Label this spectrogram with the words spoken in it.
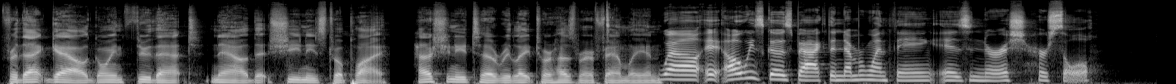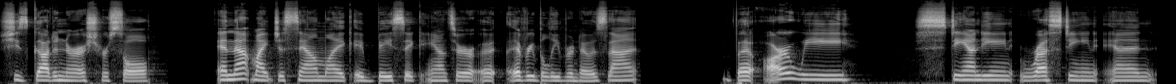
for that gal going through that now that she needs to apply? How does she need to relate to her husband or family? And Well, it always goes back. The number one thing is nourish her soul. She's got to nourish her soul. And that might just sound like a basic answer. Uh, Every believer knows that. But are we standing, resting, and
